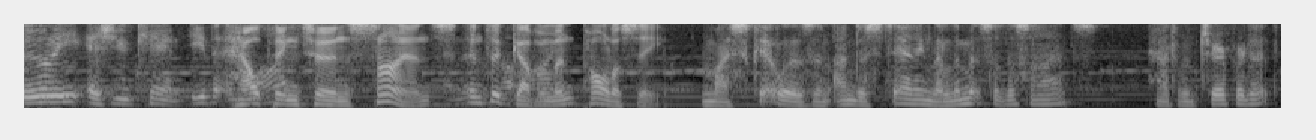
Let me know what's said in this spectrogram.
early as you can, either helping life, turn science into government policy. My skill is in understanding the limits of the science, how to interpret it,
